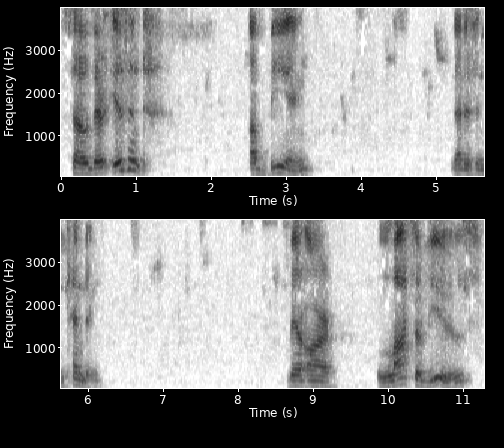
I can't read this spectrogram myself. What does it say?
So there isn't a being that is intending there are lots of views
